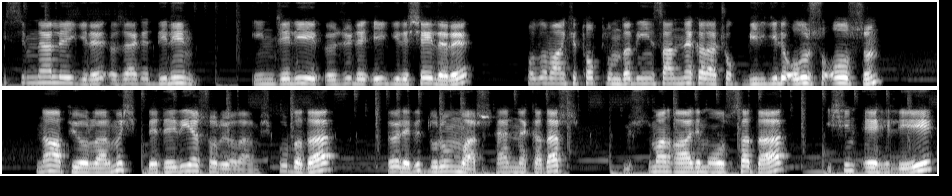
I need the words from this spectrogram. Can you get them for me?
isimlerle ilgili özellikle dilin inceliği, özüyle ilgili şeyleri o zamanki toplumda bir insan ne kadar çok bilgili olursa olsun ne yapıyorlarmış? Bedeviye soruyorlarmış. Burada da öyle bir durum var. Her ne kadar Müslüman alim olsa da işin ehli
